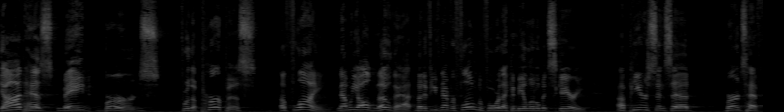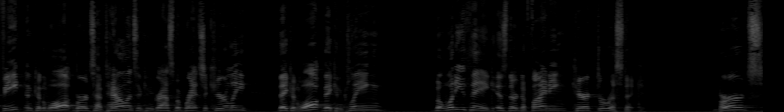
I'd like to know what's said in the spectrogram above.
God has made birds for the purpose of flying. Now, we all know that, but if you've never flown before, that can be a little bit scary. Uh, Peterson said, Birds have feet and can walk. Birds have talons and can grasp a branch securely. They can walk, they can cling. But what do you think is their defining characteristic? Birds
